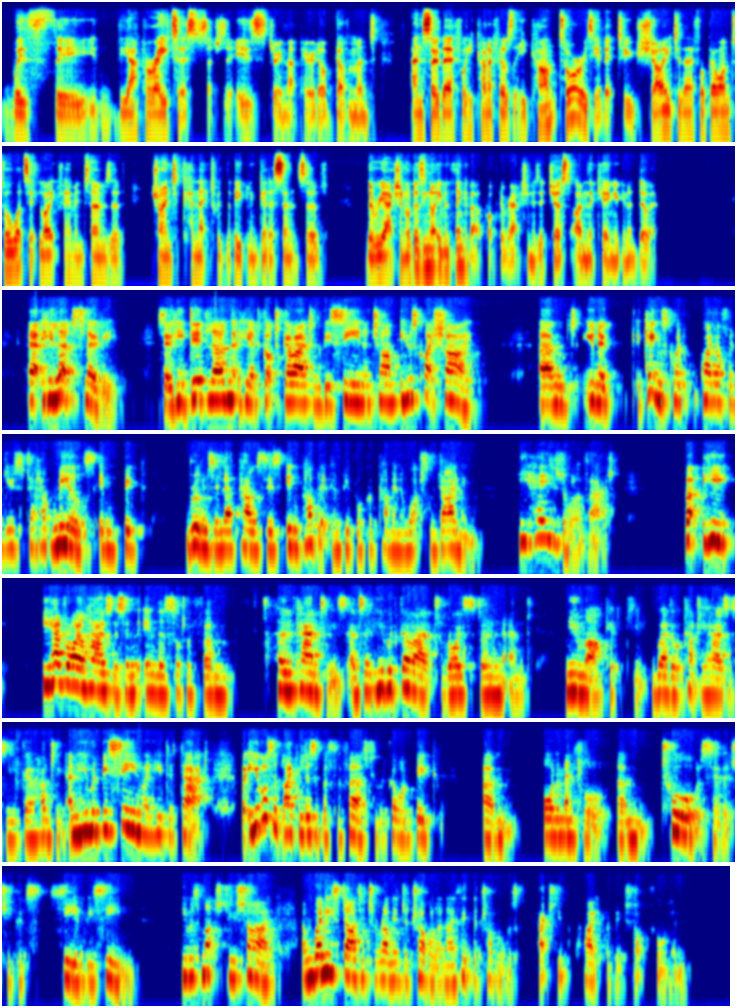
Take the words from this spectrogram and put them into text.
with the the apparatus, such as it is during that period of government, and so therefore he kind of feels that he can't tour? Is he a bit too shy to therefore go on tour? What's it like for him in terms of trying to connect with the people and get a sense of the reaction, or does he not even think about popular reaction? Is it just I'm the king, you're going to do it? Uh, he learned slowly. So he did learn that he had got to go out and be seen and charmed. He was quite shy. And, you know, kings quite, quite often used to have meals in big rooms in their palaces in public and people could come in and watch them dining. He hated all of that. But he he had royal houses in, in the sort of um, home counties. And so he would go out to Royston and Newmarket, where there were country houses, and he'd go hunting, and he would be seen when he did that. But he wasn't like Elizabeth I, who would go on big um, ornamental um, tours so that she could see and be seen. He was much too shy. And when he started to run into trouble, and I think the trouble was actually quite a big shock for him,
